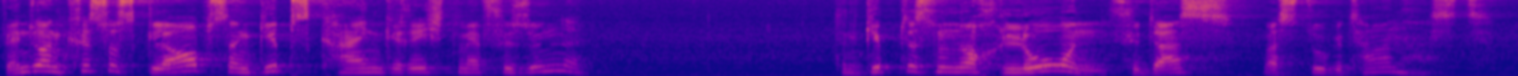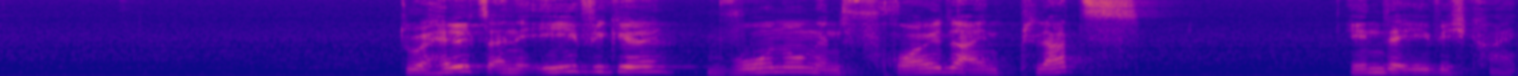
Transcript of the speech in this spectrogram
wenn du an Christus glaubst, dann gibt es kein Gericht mehr für Sünde dann gibt es nur noch Lohn für das, was du getan hast. Du erhältst eine ewige Wohnung in Freude, einen Platz in der Ewigkeit.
